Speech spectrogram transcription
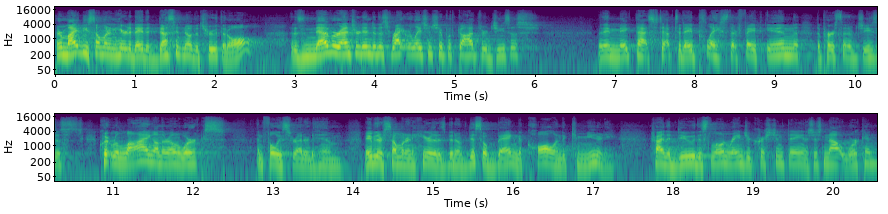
there might be someone in here today that doesn't know the truth at all that has never entered into this right relationship with God through Jesus, may they make that step today, place their faith in the person of Jesus, quit relying on their own works, and fully surrender to Him. Maybe there's someone in here that has been disobeying the call into community, trying to do this Lone Ranger Christian thing, and it's just not working.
